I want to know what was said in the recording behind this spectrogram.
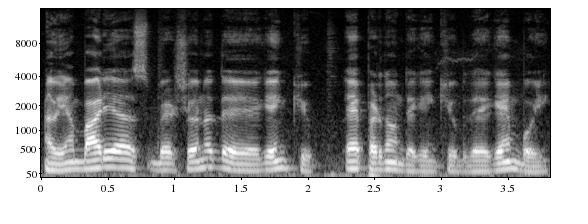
habían varias versiones de GameCube, eh, perdón, de GameCube, de Game Boy.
